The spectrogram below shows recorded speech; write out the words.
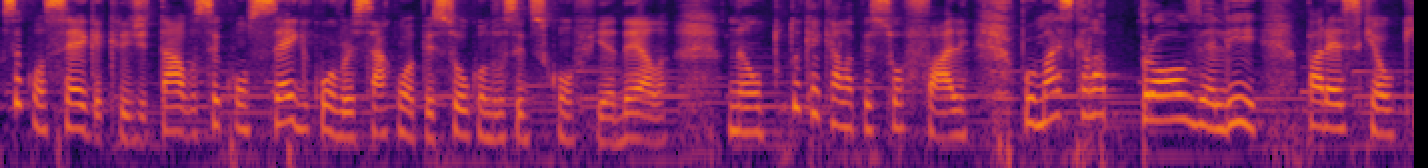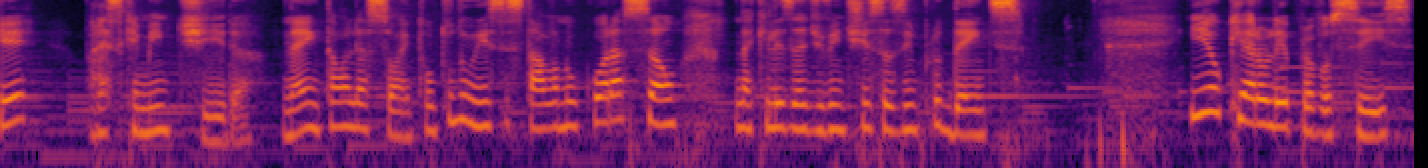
você consegue acreditar? Você consegue conversar com uma pessoa quando você desconfia dela? Não, tudo que aquela pessoa fale, por mais que ela prove ali, parece que é o quê? Parece que é mentira, né? Então olha só, então tudo isso estava no coração daqueles adventistas imprudentes. E eu quero ler para vocês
